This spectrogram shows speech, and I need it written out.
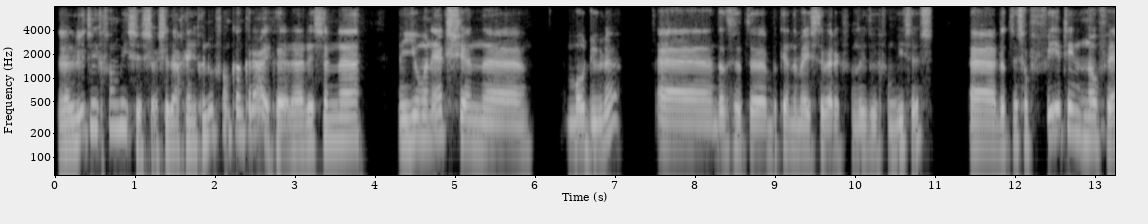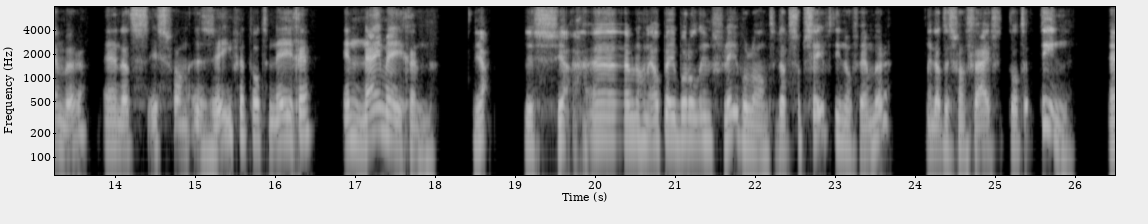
Eh, Ludwig van Mises, als je daar geen genoeg van kan krijgen. Er is een, een Human Action module. Eh, dat is het eh, bekende meesterwerk van Ludwig van Mises. Eh, dat is op 14 november. En dat is van 7 tot 9 in Nijmegen. Ja, dus ja, we hebben nog een LP-borrel in Flevoland. Dat is op 17 november. En dat is van 5 tot 10. En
